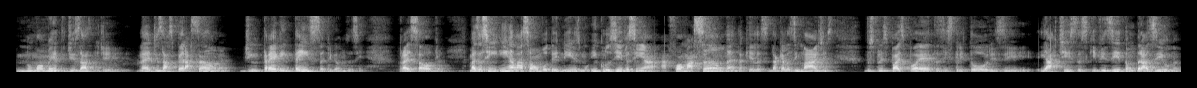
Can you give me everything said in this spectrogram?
num momento de, de né, de exasperação, né, de entrega intensa, digamos assim, para essa obra. Mas, assim, em relação ao modernismo, inclusive, assim, a, a formação né, daquelas, daquelas imagens dos principais poetas, escritores e, e, artistas que visitam o Brasil, né,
